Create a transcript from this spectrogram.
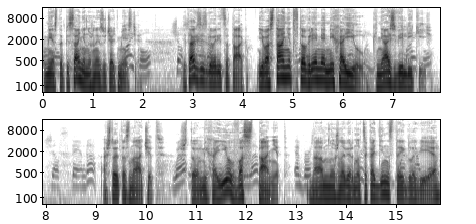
места Писания нужно изучать вместе. Итак, здесь говорится так. «И восстанет в то время Михаил, князь великий». А что это значит? Что Михаил восстанет. Нам нужно вернуться к 11 главе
